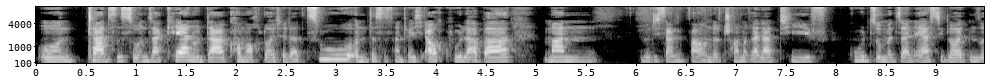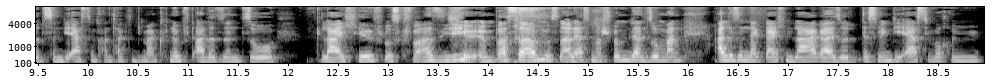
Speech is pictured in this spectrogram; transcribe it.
und klar, das ist so unser Kern und da kommen auch Leute dazu und das ist natürlich auch cool, aber man, würde ich sagen, boundet schon relativ gut so mit seinen ersten Leuten. So, das sind die ersten Kontakte, die man knüpft. Alle sind so gleich hilflos quasi im Wasser, müssen alle erstmal schwimmen lernen. So, man, alle sind in der gleichen Lage. Also deswegen die erste Woche,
